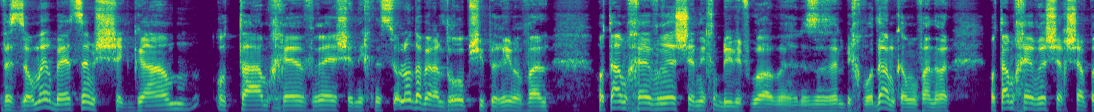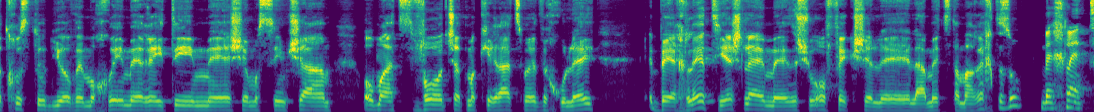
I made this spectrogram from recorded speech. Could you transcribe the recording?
וזה אומר בעצם שגם אותם חבר'ה שנכנסו, לא נדבר על דרופ שיפרים, אבל אותם חבר'ה, שנכ... בלי לפגוע ולזלזל בכבודם כמובן, אבל אותם חבר'ה שעכשיו פתחו סטודיו ומוכרים רהיטים אה, שהם עושים שם, או מעצבות שאת מכירה עצמאיות וכולי, בהחלט יש להם איזשהו אופק של אה, לאמץ את המערכת הזו? בהחלט.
